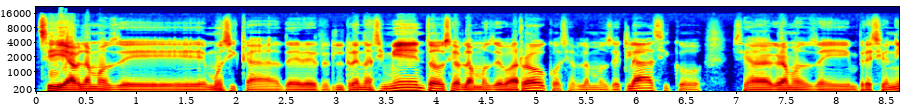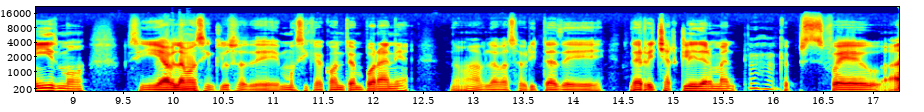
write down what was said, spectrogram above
si hablamos de música del Renacimiento, si hablamos de barroco, si hablamos de clásico, si hablamos de impresionismo, si hablamos incluso de música contemporánea, ¿no? Hablabas ahorita de, de Richard Clayderman, Ujú. que pues, fue a-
